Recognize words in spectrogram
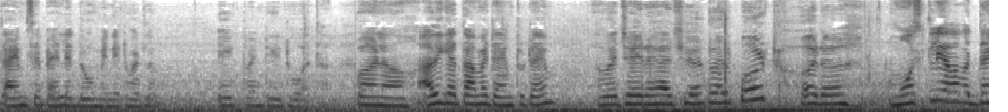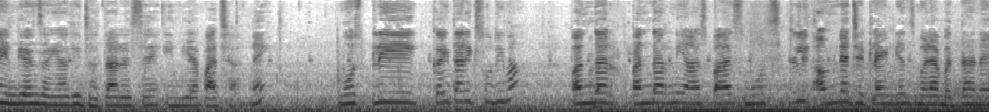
टाइम से पहले दो मिनट मतलब एक ट्वेंटी एट हुआ था પણ અ, આવી ગયા હતા અમે ટાઈમ ટુ ટાઈમ હવે જઈ રહ્યા છીએ એરપોર્ટ અને મોસ્ટલી આવા બધા ઇન્ડિયન્સ અહીંયાથી જતા રહેશે ઇન્ડિયા પાછા નહીં મોસ્ટલી કઈ તારીખ સુધીમાં પંદર પંદરની આસપાસ મોસ્ટલી અમને જેટલા ઇન્ડિયન્સ મળ્યા બધાને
